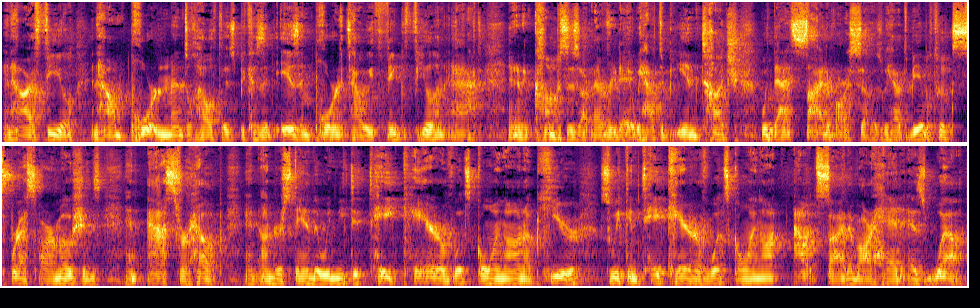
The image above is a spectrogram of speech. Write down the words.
and how I feel and how important mental health is because it is important. It's how we think, feel, and act, and it encompasses our everyday. We have to be in touch with that side of ourselves. We have to be able to express our emotions and ask for help and understand that we need to take care of what's going on up here so we can take care of what's going on outside of our head as well.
